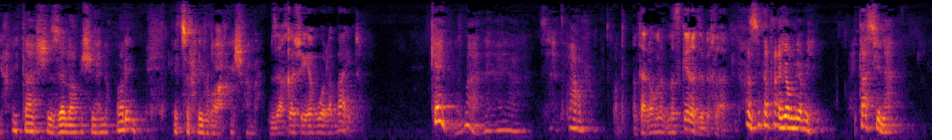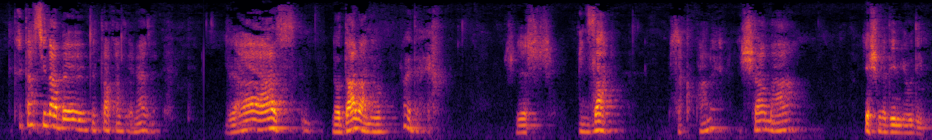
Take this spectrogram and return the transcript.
החליטה שזה לא בשבילנו פולין, וצריך לברוח משם. זה אחרי שירו על הבית. כן, אז מה, זה היה, זה דבר, אתה לא מזכיר את זה בכלל. אז זה דבר יומיומי. הייתה שנאה. הייתה שנאה בתוך הזה? ואז נודע לנו, לא יודע איך, שיש מנזר בזקופנה, שם יש ילדים יהודים,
